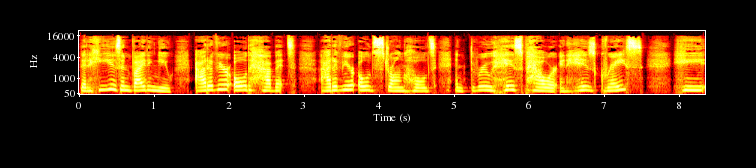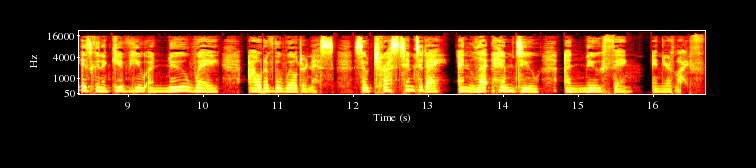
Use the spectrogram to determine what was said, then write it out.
that He is inviting you out of your old habits, out of your old strongholds, and through His power and His grace, He is going to give you a new way out of the wilderness. So trust Him today and let Him do a new thing in your life.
